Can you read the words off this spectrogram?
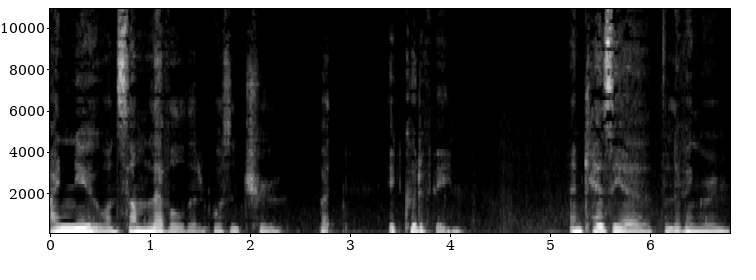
I knew on some level that it wasn't true, but it could have been. And Kezia, the living room,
